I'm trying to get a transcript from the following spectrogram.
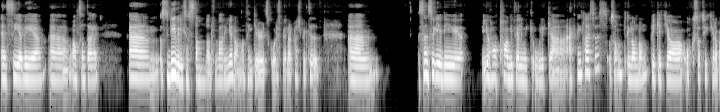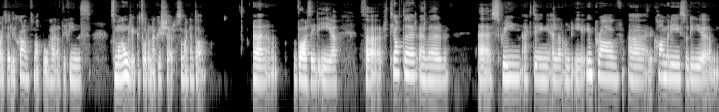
en CV uh, eh, och allt sånt där. Um, så det är väl liksom standard för varje dag om man tänker ur ett skådespelarperspektiv. Um, sen så är det ju, jag har tagit väldigt mycket olika acting classes och sånt i London, vilket jag också tycker har varit väldigt skönt med att bo här, att det finns så många olika sådana kurser som man kan ta. Uh, vare sig det är för teater eller uh, screen acting eller om det är improv uh, eller comedy så det, mm,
